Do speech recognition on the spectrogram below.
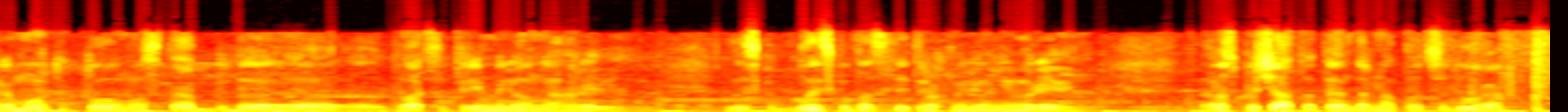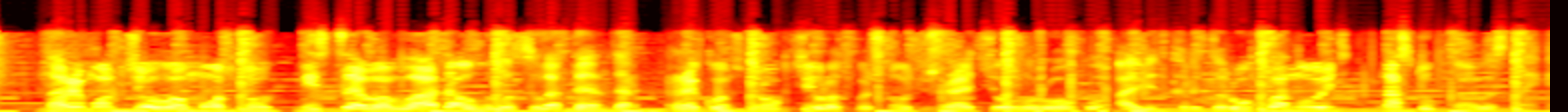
ремонту того моста буде е, 23 мільйони гривень, близько, близько 23 мільйонів гривень. Розпочата тендерна процедура. На ремонт цього мосту місцева влада оголосила тендер. Реконструкцію розпочнуть вже цього року, а відкрити рух планують наступної весни.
